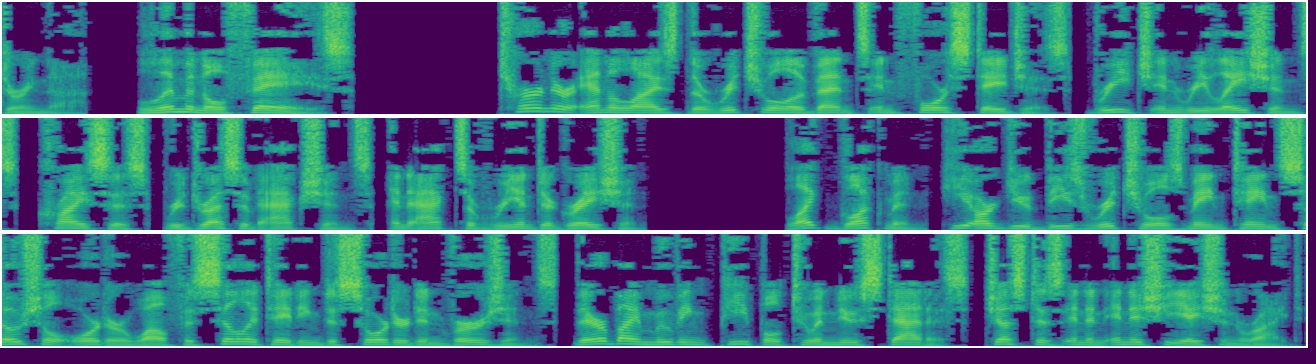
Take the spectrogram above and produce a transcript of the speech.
during the liminal phase. Turner analyzed the ritual events in four stages, breach in relations, crisis, redressive actions, and acts of reintegration. Like Gluckman, he argued these rituals maintain social order while facilitating disordered inversions, thereby moving people to a new status, just as in an initiation rite.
